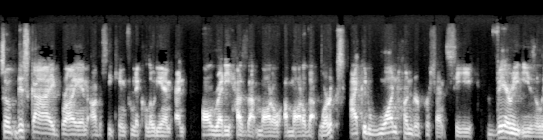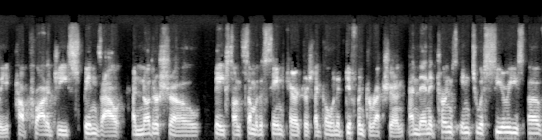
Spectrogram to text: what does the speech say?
So this guy Brian obviously came from Nickelodeon and already has that model, a model that works. I could 100% see very easily how Prodigy spins out another show based on some of the same characters that go in a different direction. And then it turns into a series of,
